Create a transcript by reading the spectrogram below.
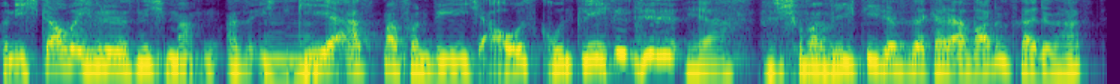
Und ich glaube, ich würde das nicht machen. Also ich gehe erstmal von wenig aus, grundlegend. Mhm. Ja. Das ist schon mal wichtig, dass du da keine Erwartungshaltung hast.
